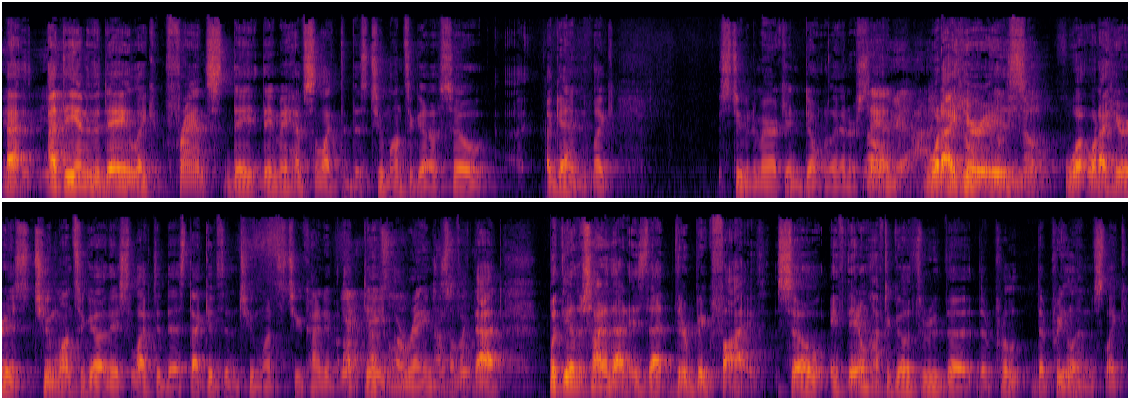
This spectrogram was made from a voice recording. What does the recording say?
If- at, yeah. at the end of the day, like France, they they may have selected this two months ago. So again, like stupid American don't really understand. No, I- what I I hear really is know. what what I hear is two months ago they selected this. That gives them two months to kind of Yeah, update, absolutely, arrange, and stuff like that. But the other side of that is that they're Big Five. So if they don't have to go through the the pre, the prelims, like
